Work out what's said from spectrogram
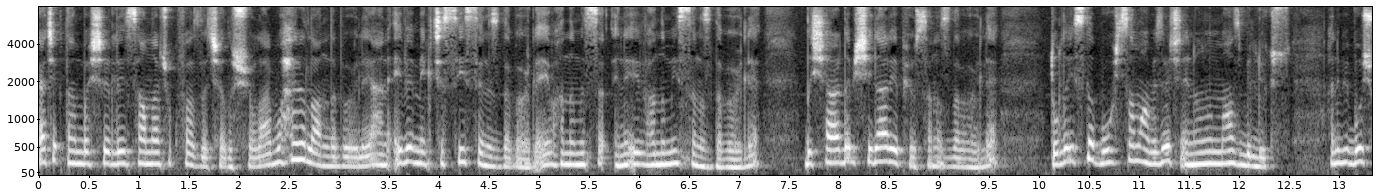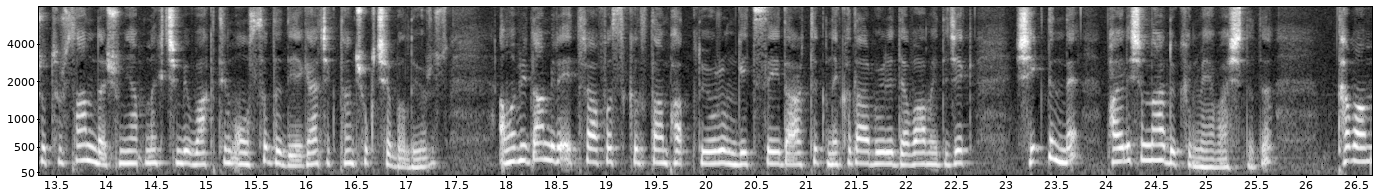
Gerçekten başarılı insanlar çok fazla çalışıyorlar. Bu her alanda böyle. Yani ev emekçisiyseniz de böyle, ev hanımı yani ev hanımıysanız da böyle, dışarıda bir şeyler yapıyorsanız da böyle. Dolayısıyla boş zaman bizim için inanılmaz bir lüks. Hani bir boş otursam da şunu yapmak için bir vaktim olsa da diye gerçekten çok çabalıyoruz. Ama birdenbire etrafa sıkıntıdan patlıyorum. Geçseydi artık ne kadar böyle devam edecek şeklinde paylaşımlar dökülmeye başladı. Tamam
